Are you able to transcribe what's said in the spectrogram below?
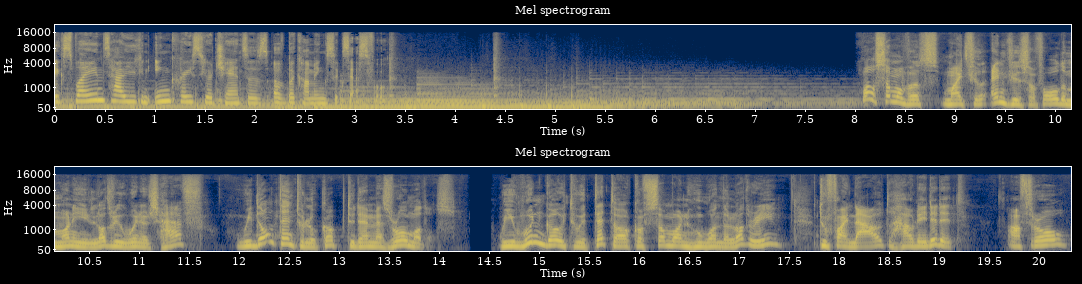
explains how you can increase your chances of becoming successful. While some of us might feel envious of all the money lottery winners have, we don't tend to look up to them as role models. We wouldn't go to a TED talk of someone who won the lottery to find out how they did it. After all,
